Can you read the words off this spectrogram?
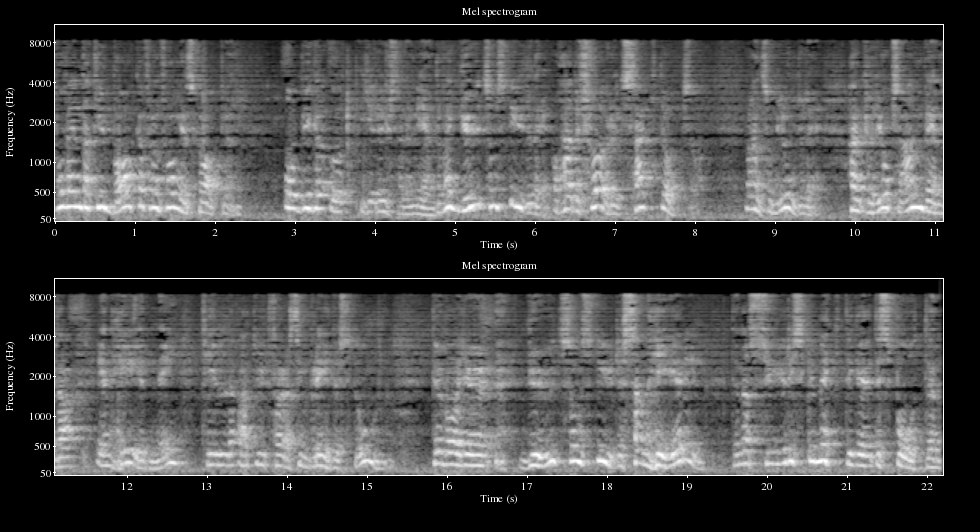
Få vända tillbaka från fångenskapen och bygga upp Jerusalem igen. Det var Gud som styrde det och hade förutsagt det också. Det var han som gjorde det. Han kunde ju också använda en hedning till att utföra sin vredesdom. Det var ju Gud som styrde Sanherin, den assyriske mäktige despoten,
